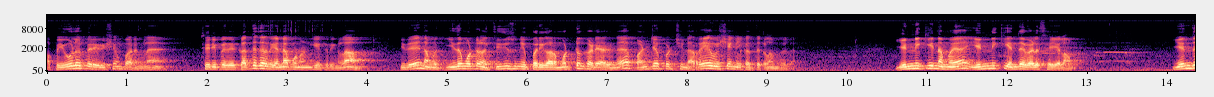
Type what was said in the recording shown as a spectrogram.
அப்போ எவ்வளோ பெரிய விஷயம் பாருங்களேன். சரி இப்போ இதை கற்றுக்கிறதுக்கு என்ன பண்ணணும்னு கேட்குறீங்களா இதே நம்ம இதை மட்டும் இல்லை, திதி சூன்ய பரிகாரம் மட்டும் கிடையாதுங்க. பஞ்சபட்சி நிறைய விஷயங்கள் கற்றுக்கலாம் இதில். என்னைக்கு நம்ம என்னைக்கு எந்த வேலை செய்யலாம்? எந்த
